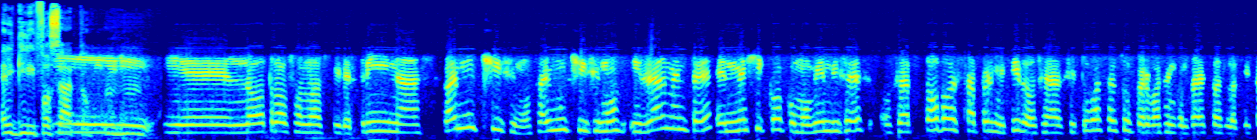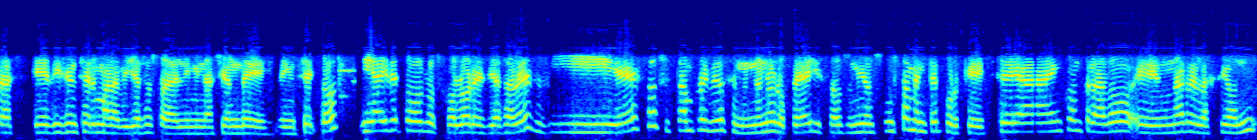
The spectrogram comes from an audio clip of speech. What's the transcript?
El glifosato. Y, y el otro son las piretrinas. Hay muchísimos, hay muchísimos y realmente en México, como bien dices, o sea, todo está permitido. O sea, si tú vas al súper vas a encontrar estas latitas que dicen ser maravillosas para la eliminación de, de insectos y hay de todos los colores, ya sabes. Y estos están prohibidos en la Unión Europea y Estados Unidos justamente porque se ha encontrado eh, una relación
